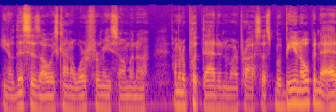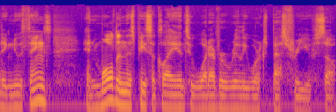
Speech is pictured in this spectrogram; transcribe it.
you know, this has always kind of worked for me, so I'm gonna I'm gonna put that into my process. But being open to adding new things and molding this piece of clay into whatever really works best for you. So,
